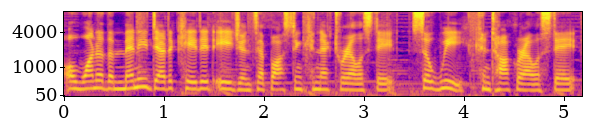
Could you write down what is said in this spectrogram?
or one of the many dedicated agents at Boston Connect Real Estate so we can talk real estate.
